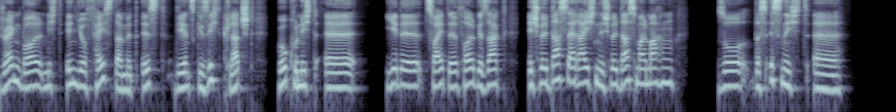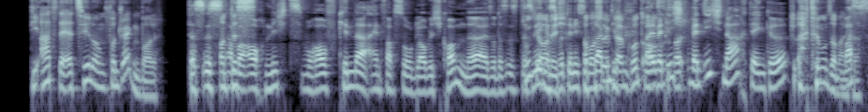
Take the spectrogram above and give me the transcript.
Dragon Ball nicht in your face damit ist, dir ins Gesicht klatscht, Goku nicht äh, jede zweite Folge sagt, ich will das erreichen, ich will das mal machen. So, das ist nicht äh, die Art der Erzählung von Dragon Ball. Das ist und aber das, auch nichts, worauf Kinder einfach so, glaube ich, kommen. Ne? Also das ist deswegen, es wird ja nicht so plakativ. Weil wenn ich, wenn ich nachdenke, was,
